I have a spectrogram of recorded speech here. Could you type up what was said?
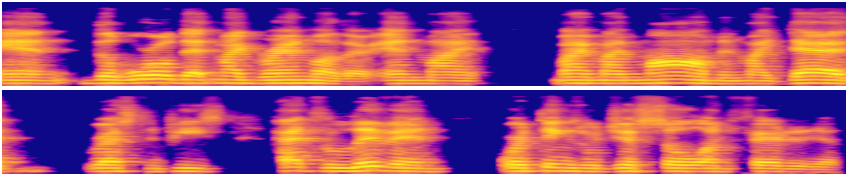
and the world that my grandmother and my my my mom and my dad rest in peace had to live in where things were just so unfair to them.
